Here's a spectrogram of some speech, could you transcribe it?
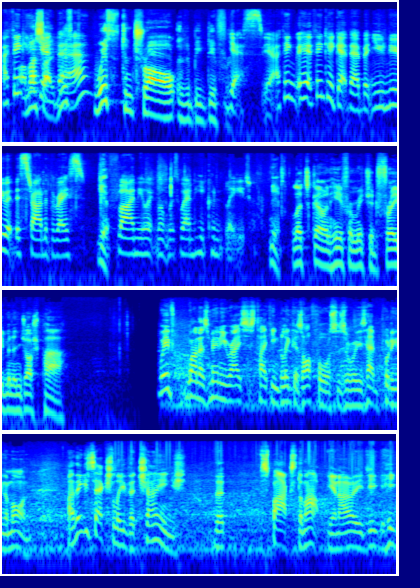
I think I he'd must get say, there. with, with control, it'd be different. Yes, yeah, I think I think he'd get there, but you knew at the start of the race, Yep. fly in the ointment was when he couldn't lead. Yeah. Let's go and hear from Richard Freedman and Josh Parr. We've won as many races taking blinkers off horses as we've had putting them on. I think it's actually the change that sparks them up. You know, he, he,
